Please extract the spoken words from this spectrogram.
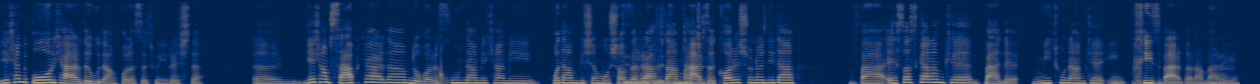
یه کمی قور کرده بودم خلاصه تو این رشته یکم صبر کردم دوباره خوندم یه کمی خودم پیش مشاور رفتم. طرز کارشون رو دیدم و احساس کردم که بله می‌تونم که این خیز بردارم برای آره. این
